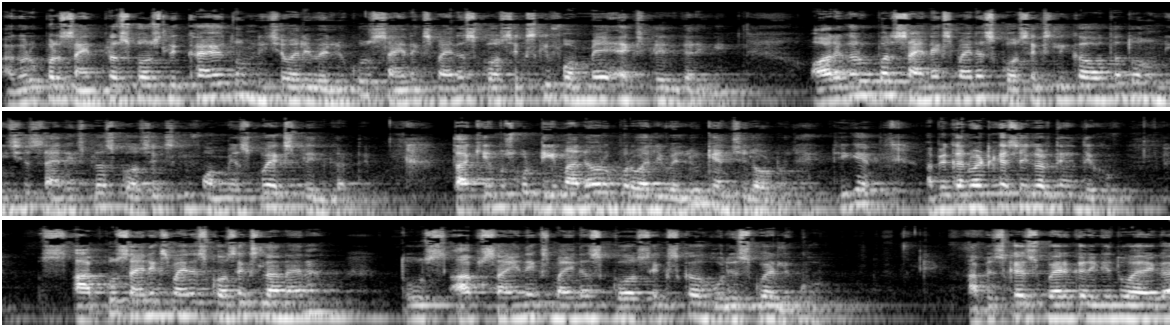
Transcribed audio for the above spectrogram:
अगर ऊपर साइन प्लस कॉस लिखा है तो हम नीचे वाली वैल्यू को sine x minus cos x की फॉर्म में एक्सप्लेन करेंगे। और अगर ऊपर sine x minus cos x लिखा होता तो हम नीचे sine x plus cos x की फॉर्म में इसको एक्सप्लेन करते, ताकि हम उसको टी माने और ऊपर वाली वैल्यू कैंसिल आउट हो जाए, ठीक है? अभी कन्वर्ट कैसे करते हैं? देखो, आपको sine x minus cos x लाना है ना तो आप sine x minus cos x का होल स्क्वायर लिखो। आप इसका स्क्वायर करेंगे तो आएगा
